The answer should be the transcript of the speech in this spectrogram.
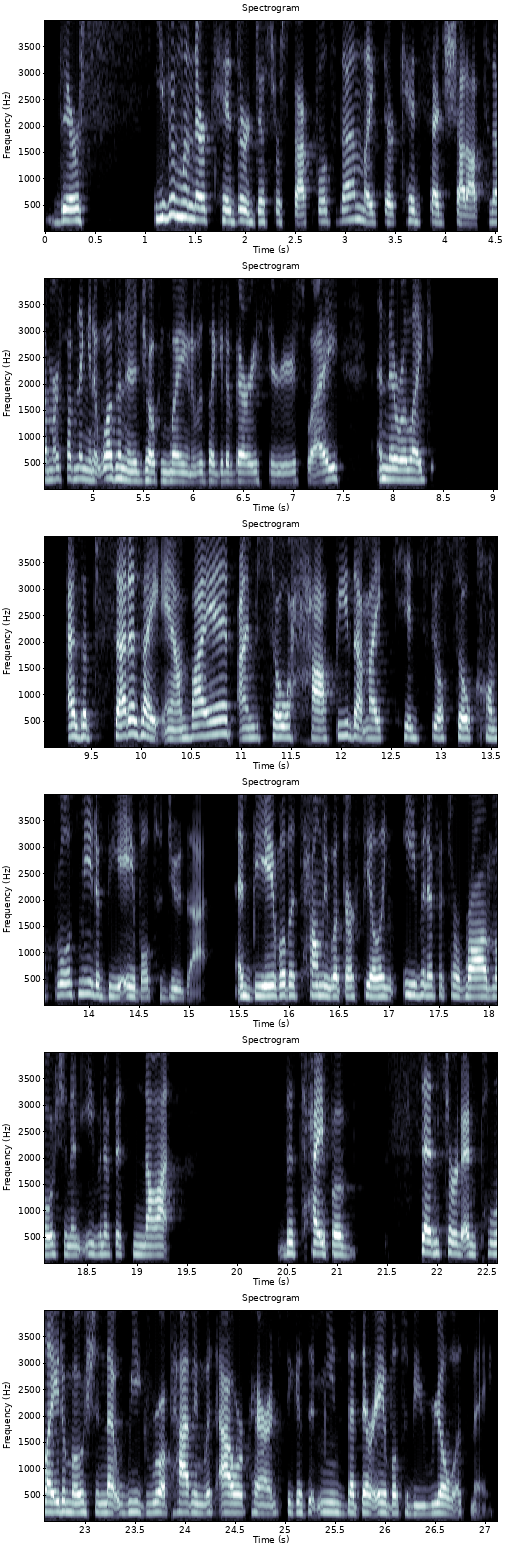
there's even when their kids are disrespectful to them, like their kids said shut up to them or something, and it wasn't in a joking way, and it was like in a very serious way. And they were like, as upset as I am by it, I'm so happy that my kids feel so comfortable with me to be able to do that and be able to tell me what they're feeling, even if it's a raw emotion and even if it's not the type of censored and polite emotion that we grew up having with our parents because it means that they're able to be real with me.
